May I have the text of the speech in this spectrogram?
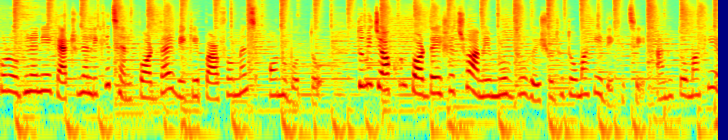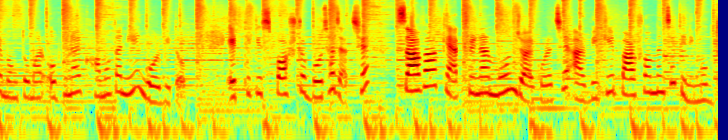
করে অভিনয় নিয়ে ক্যাটরিনা লিখেছেন, পর্দায় ভিকির পারফরমেন্স অনবদ্য। তুমি যখন পর্দায় এসেছ, আমি মুগ্ধ হয়ে শুধু তোমাকেই দেখেছি। আমি তোমাকে এবং তোমার অভিনয় ক্ষমতা নিয়ে গর্বিত। এর থেকে স্পষ্ট বোঝা যাচ্ছে, সাভা ক্যাটরিনার মন জয় করেছে আর ভিকির পারফরমেন্সে তিনি মুগ্ধ।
